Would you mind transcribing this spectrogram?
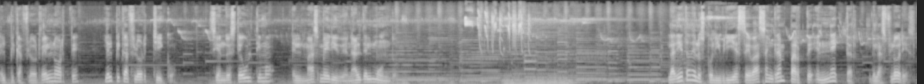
el picaflor del norte y el picaflor chico, siendo este último el más meridional del mundo. La dieta de los colibríes se basa en gran parte en néctar de las flores,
